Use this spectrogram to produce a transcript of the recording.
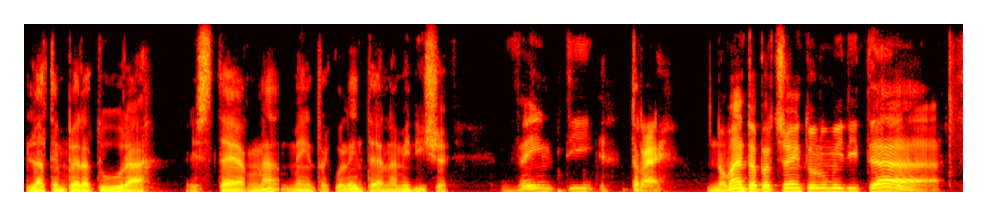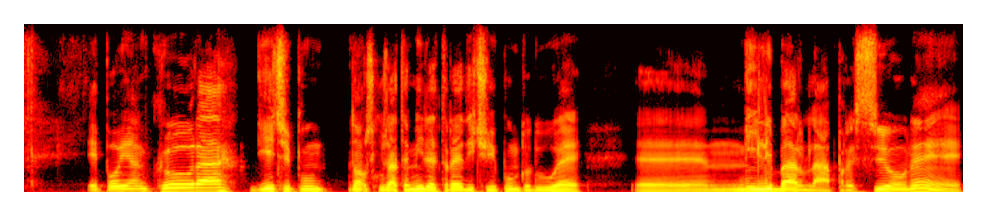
la temperatura esterna, mentre quella interna mi dice 23, 90% l'umidità. E poi ancora 10 no, scusate, 1013.2 eh, millibar la pressione.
